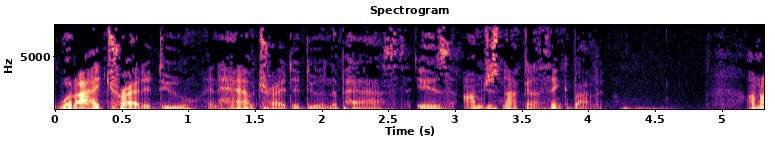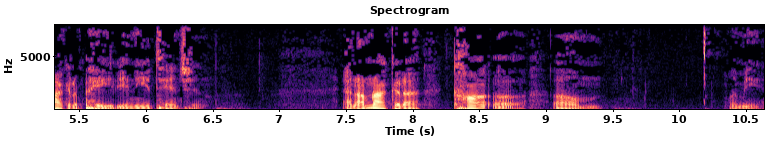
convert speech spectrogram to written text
what I try to do and have tried to do in the past is I'm just not going to think about it. I'm not going to pay it any attention. And I'm not going to con- uh, um, let me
